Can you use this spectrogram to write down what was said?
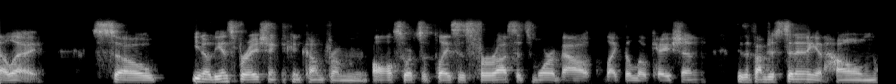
LA. So, you know, the inspiration can come from all sorts of places. For us, it's more about like the location. Because if I'm just sitting at home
